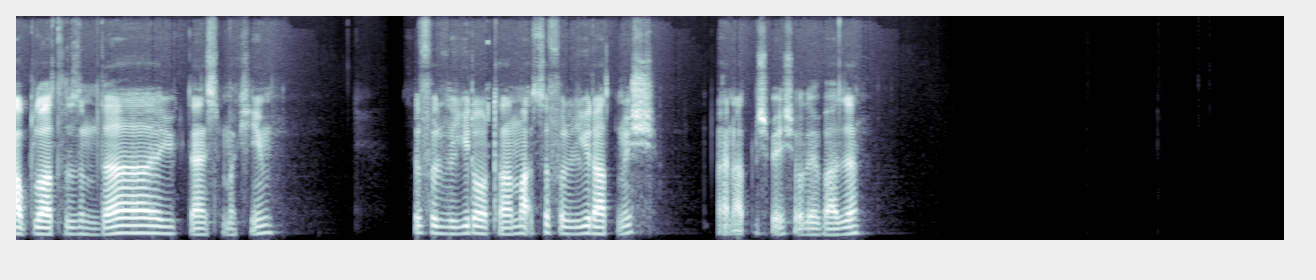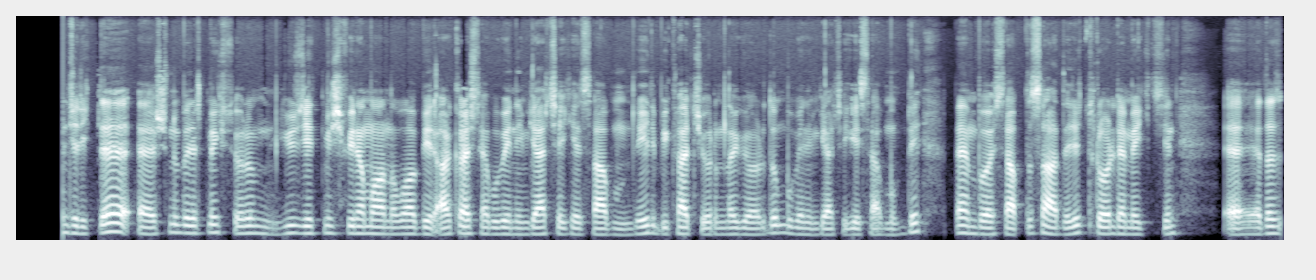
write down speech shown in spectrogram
Upload hızım da yüklensin bakayım. 0, ortalama 0,60 yani 65 oluyor bazen. Öncelikle e, şunu belirtmek istiyorum. 170 Vinamanova 1. Arkadaşlar bu benim gerçek hesabım değil. Birkaç yorumda gördüm. Bu benim gerçek hesabım değil. Ben bu hesapta sadece trollemek için e, ya da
